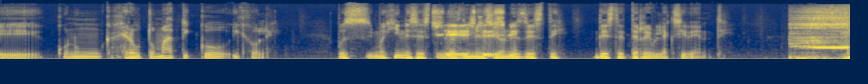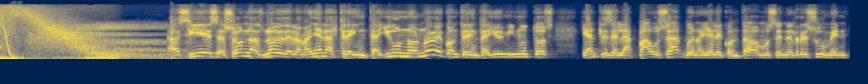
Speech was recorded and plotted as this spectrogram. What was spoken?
eh, con un cajero automático, híjole. Pues imagínese este, sí, las dimensiones sí, sí. de este de este terrible accidente. Así es, son las 9 de la mañana 31, 9 con 31 minutos y antes de la pausa, bueno, ya le contábamos en el resumen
